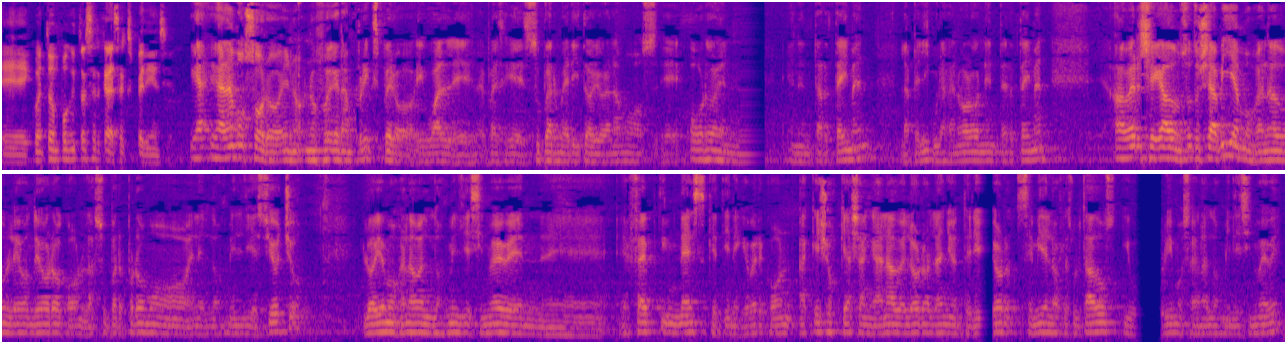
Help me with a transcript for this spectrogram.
Eh, cuéntame un poquito acerca de esa experiencia. Ganamos oro, no, no, fue Grand Prix, pero igual me parece que es súper meritorio. Ganamos oro en, en Entertainment, la película ganó oro en Entertainment haber llegado, nosotros ya habíamos ganado un León de Oro con la Super Promo en el 2018 lo habíamos ganado en el 2019 en eh, Effectiveness, que tiene que ver con aquellos que hayan ganado el oro el año anterior, se miden los resultados y volvimos a ganar el 2019.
